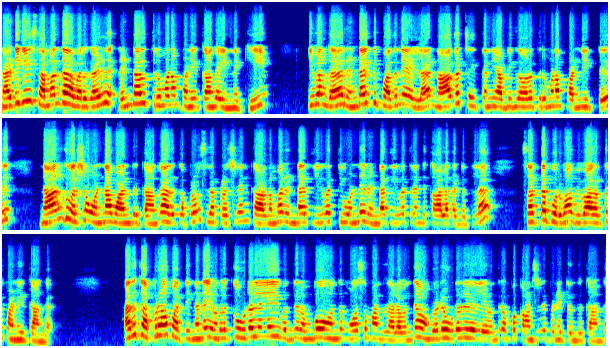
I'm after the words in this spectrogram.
நடிகை சமந்தா அவர்கள் ரெண்டாவது திருமணம் பண்ணியிருக்காங்க இன்னைக்கு. இவங்க ரெண்டாயிரத்தி பதினேழுல நாக சைத்தன்யா அப்படிங்கிறவரை திருமணம் பண்ணிட்டு நான்கு வருஷம் ஒன்னா வாழ்ந்திருக்காங்க. அதுக்கப்புறம் சில பிரச்சனையின் காரணமா ரெண்டாயிரத்தி இருபத்தி ஒன்னு ரெண்டாயிரத்தி இருபத்தி ரெண்டு காலகட்டத்துல சட்டப்பூர்வமா விவாகரத்து பண்ணியிருக்காங்க அதுக்கப்புறம் பாத்தீங்கன்னா இவங்களுக்கு உடல்நிலை வந்து ரொம்ப வந்து மோசமா இருந்ததால வந்து அவங்களோட உடல்நிலையை வந்து ரொம்ப கான்சென்ட்ரேட் பண்ணிட்டு இருந்திருக்காங்க.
